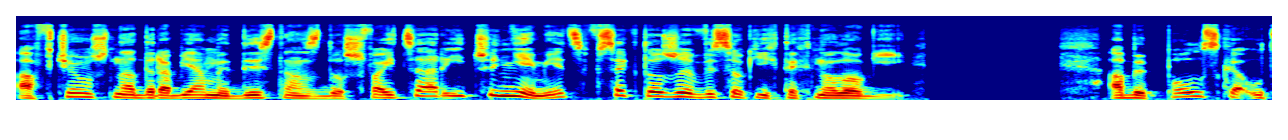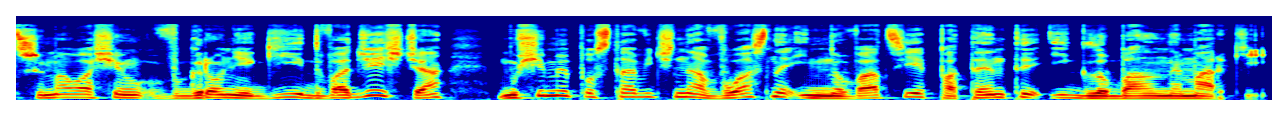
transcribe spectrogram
a wciąż nadrabiamy dystans do Szwajcarii czy Niemiec w sektorze wysokich technologii. Aby Polska utrzymała się w gronie G20, musimy postawić na własne innowacje, patenty i globalne marki.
